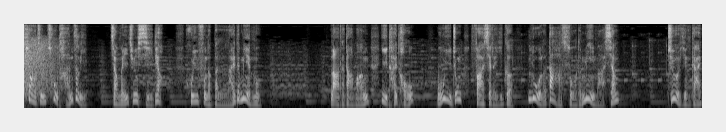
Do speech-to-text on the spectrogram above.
跳进醋坛子里，将霉菌洗掉，恢复了本来的面目。邋遢大王一抬头，无意中发现了一个落了大锁的密码箱，这应该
